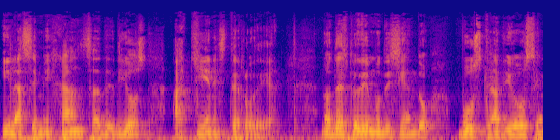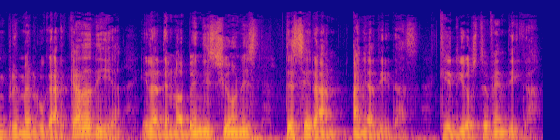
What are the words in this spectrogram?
y la semejanza de Dios a quienes te rodean. Nos despedimos diciendo, busca a Dios en primer lugar cada día y las demás bendiciones te serán añadidas. Que Dios te bendiga.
